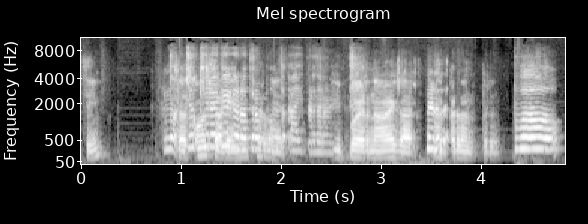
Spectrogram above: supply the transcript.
¿sí? No, O sea, es yo quiero agregar otro punto. Ay, perdón. Y poder navegar. Ay, Perdón. perdón, perdón. ¿Puedo?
